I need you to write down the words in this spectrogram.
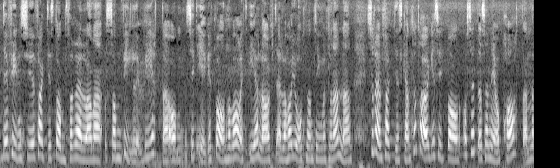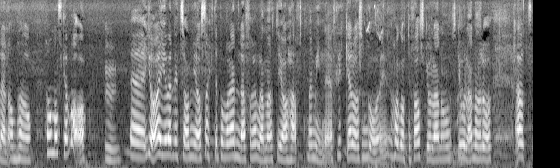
det finns ju faktiskt de föräldrarna som vill veta om sitt eget barn har varit elakt eller har gjort någonting mot någon annan. Så den faktiskt kan ta tag i sitt barn och sätta sig ner och prata med den om hur, hur man ska vara. Mm. Eh, Jag är ju väldigt sån, jag har sagt det på varenda föräldramöte jag har haft med min eh, flicka då som går, har gått i förskolan och skolan nu då. Att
